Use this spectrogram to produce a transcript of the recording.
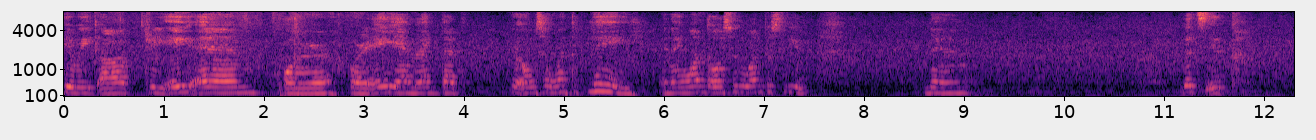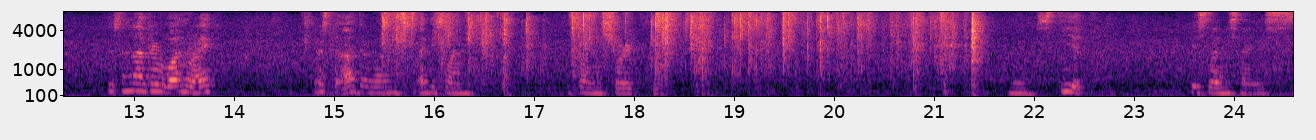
he wake up 3 a.m. or 4 a.m. like that, he also want to play. And I want also want to sleep. Then, that's it. There's another one, right? There's the other one. Ah, this one. This one is short. Hmm, see it. This one is nice.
